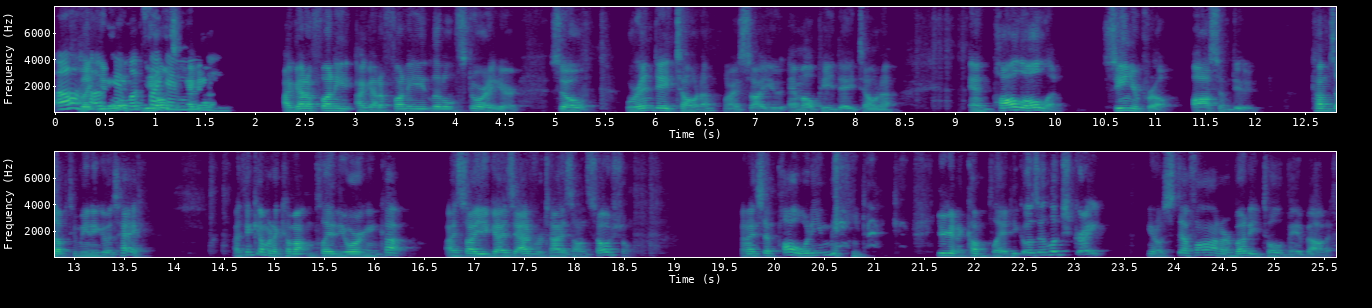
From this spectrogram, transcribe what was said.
Oh, but okay. Know, Looks like I'm I got, I got a funny I got a funny little story here. So we're in Daytona. I saw you MLP Daytona, and Paul Olin, senior pro, awesome dude, comes up to me and he goes, "Hey, I think I'm going to come out and play the Oregon Cup." I saw you guys advertise on social. And I said, Paul, what do you mean? You're going to come play it? He goes, It looks great. You know, Stefan, our buddy, told me about it.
